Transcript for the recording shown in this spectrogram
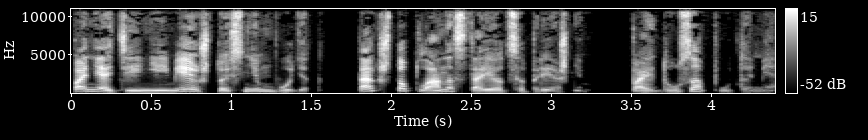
Понятия не имею, что с ним будет, так что план остается прежним. Пойду за путами.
